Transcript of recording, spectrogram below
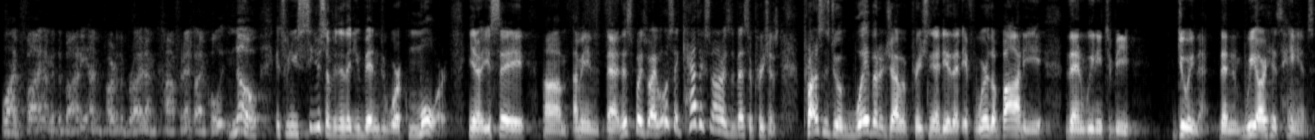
well, I'm fine. I'm in the body. I'm part of the bride. I'm confident. I'm holy. No, it's when you see yourself in there that you begin to work more. You know, you say, um, I mean, uh, this place where I will say Catholics are not always the best at preaching this. Protestants do a way better job of preaching the idea that if we're the body, then we need to be doing that. Then we are his hands.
